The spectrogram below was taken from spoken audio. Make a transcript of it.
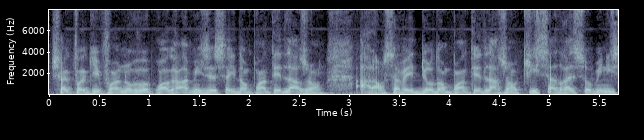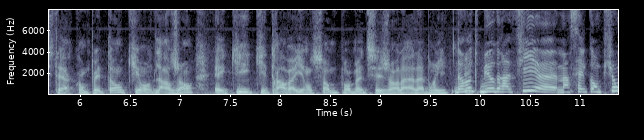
Chaque fois qu'ils font un nouveau programme, ils essayent d'emprunter de l'argent. Alors ça va être dur d'emprunter de l'argent. Qui s'adresse aux ministères compétents, qui ont de l'argent et qui, qui, travaillent ensemble pour mettre ces gens-là à l'abri? Dans votre biographie, euh, Marcel Campion,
